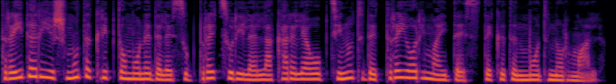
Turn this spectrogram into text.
traderii își mută criptomonedele sub prețurile la care le-au obținut de trei ori mai des decât în mod normal.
